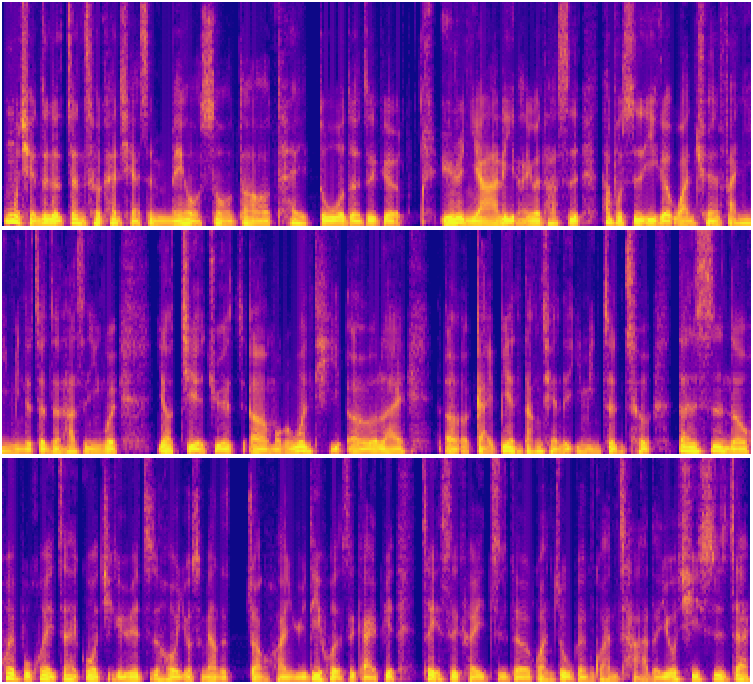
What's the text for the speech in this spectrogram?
目前这个政策看起来是没有受到太多的这个舆论压力了，因为它是它不是一个完全反移民的政策，它是因为要解决呃某个问题而来呃改变当前的移民政策。但是呢，会不会再过几个月之后有什么样的转换余地或者是改变，这也是可以值得关注跟观察的。尤其是在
